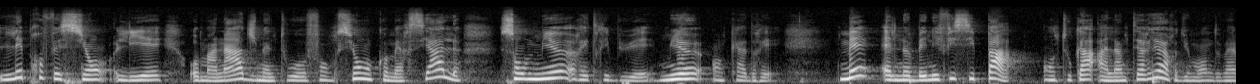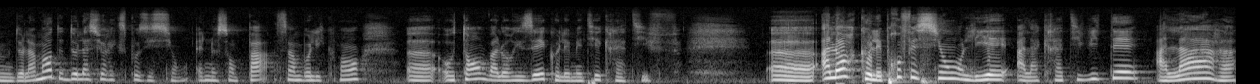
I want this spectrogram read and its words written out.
les professions liées au management ou aux fonctions commerciales sont mieux rétribuées, mieux encadrées. Mais elles ne bénéficient pas, en tout cas à l'intérieur du monde même de la mode, de la surexposition. Elles ne sont pas symboliquement euh, autant valorisées que les métiers créatifs. Euh, alors que les professions liées à la créativité, à l'art,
